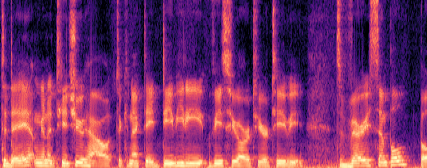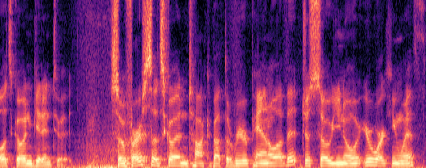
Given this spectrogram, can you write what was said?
Today, I'm gonna teach you how to connect a DVD VCR to your TV. It's very simple, but let's go ahead and get into it. So first, let's go ahead and talk about the rear panel of it, just so you know what you're working with.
